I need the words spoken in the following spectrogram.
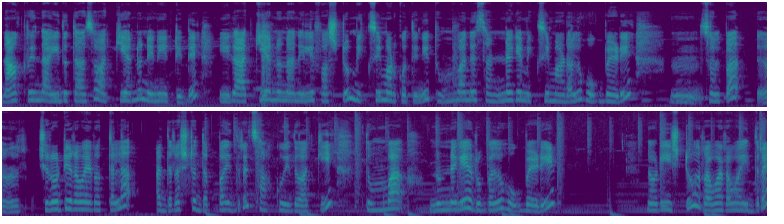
ನಾಲ್ಕರಿಂದ ಐದು ತಾಸು ಅಕ್ಕಿಯನ್ನು ನೆನೆ ಇಟ್ಟಿದ್ದೆ ಈಗ ಅಕ್ಕಿಯನ್ನು ನಾನಿಲ್ಲಿ ಫಸ್ಟು ಮಿಕ್ಸಿ ಮಾಡ್ಕೋತೀನಿ. ತುಂಬಾ ಸಣ್ಣಗೆ ಮಿಕ್ಸಿ ಮಾಡಲು ಹೋಗಬೇಡಿ. ಸ್ವಲ್ಪ ಚಿರೋಟಿ ರವೆ ಇರುತ್ತಲ್ಲ ಅದರಷ್ಟು ದಪ್ಪ ಇದ್ದರೆ ಸಾಕು ಇದು ಅಕ್ಕಿ. ತುಂಬ ನುಣ್ಣಗೆ ರುಬ್ಬಲು ಹೋಗಬೇಡಿ. ನೋಡಿ, ಇಷ್ಟು ರವ ರವ ಇದ್ದರೆ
